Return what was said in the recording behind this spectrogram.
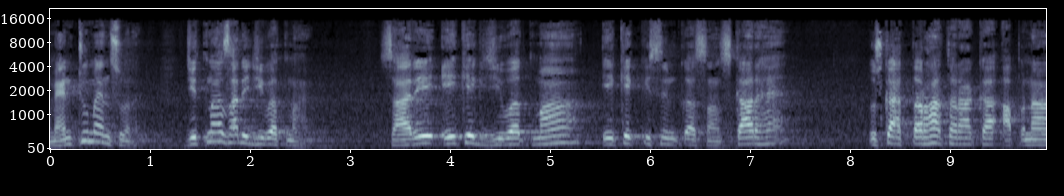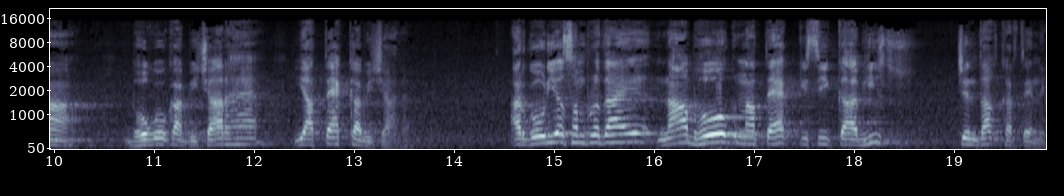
man to man सुन, जितना सारे जीवात्मा है, सारे एक एक जीवात्मा एक एक किस्म का संस्कार है, उसका तरह तरह का अपना भोगों का विचार है, या त्याग का विचार है। और गौड़ीय संप्रदाय ना भोग, ना त्याग किसी का भी चिंता करते नहीं।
